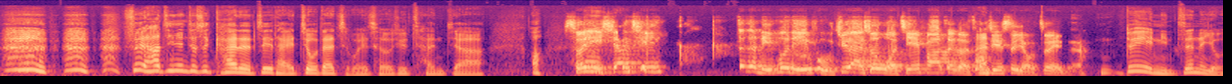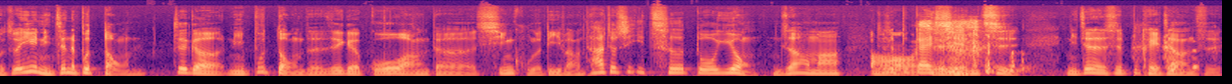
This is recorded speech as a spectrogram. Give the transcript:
所以他今天就是开了这台救灾指挥车去参加哦。所以相亲，这个离不离谱？居然说我揭发这个东西是有罪的？啊、对你真的有罪，因为你真的不懂。这个你不懂得这个国王的辛苦的地方，他就是一车多用，你知道吗？就是不该闲置，哦、你真的是不可以这样子。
